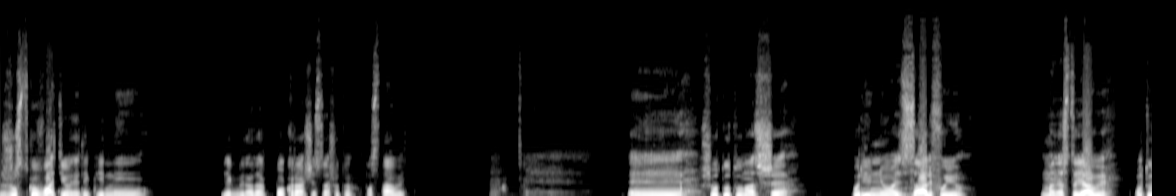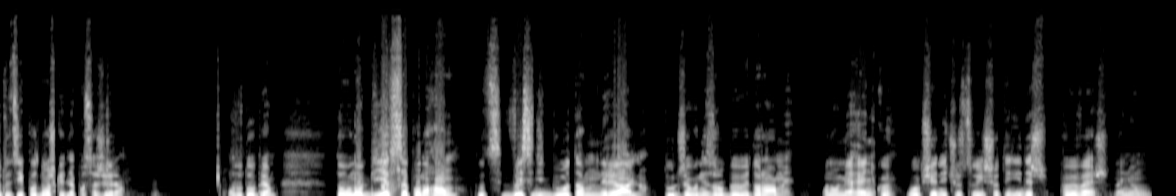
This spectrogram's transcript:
жорстковаті вони такі, не, якби треба покраще що то поставити. Е, що тут у нас ще? Порівнювати з Альфою. У мене стояли отут оці подножки для пасажира. Отут прям. То воно б'є все по ногам. Тут висидіти було там нереально. Тут же вони зробили до рами, воно м'ягенько, взагалі не чувствуєш, що ти їдеш, пливеш на ньому.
